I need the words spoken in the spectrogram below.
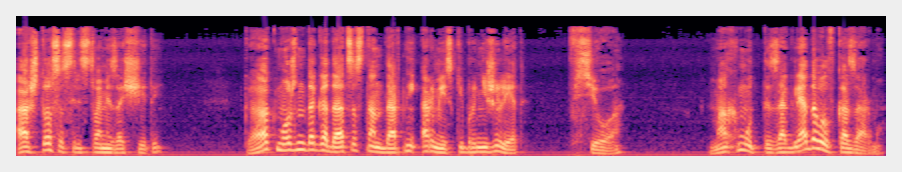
А что со средствами защиты?» «Как можно догадаться, стандартный армейский бронежилет. Все». «Махмуд, ты заглядывал в казарму?»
